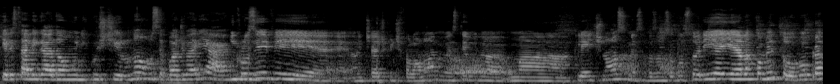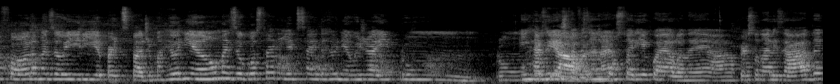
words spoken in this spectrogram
que ele está ligado a um único estilo, não, você pode variar. Inclusive, é, antiético a gente falar o nome, mas tem uma, uma cliente nossa que está fazendo essa consultoria e ela comentou, vou pra fora, mas eu iria participar de uma reunião, mas eu gostaria de sair da reunião e já ir pra um, pra um Inclusive, a gente tá fazendo né? consultoria com ela, né? A personalizada.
